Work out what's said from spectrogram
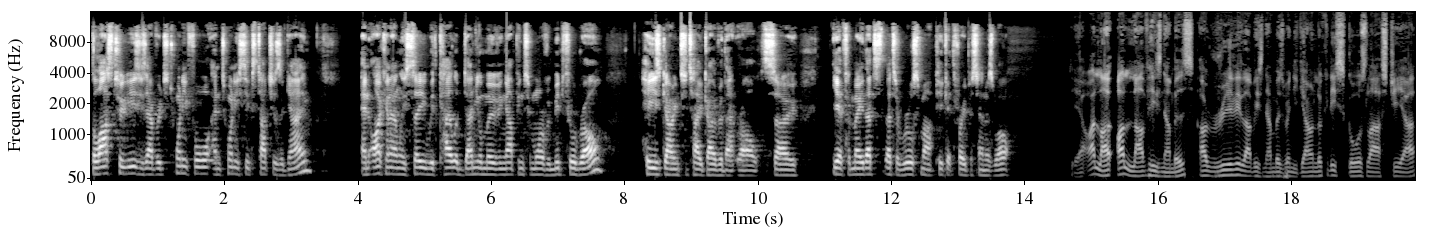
The last two years, he's averaged 24 and 26 touches a game. And I can only see with Caleb Daniel moving up into more of a midfield role, he's going to take over that role. So, yeah, for me, that's that's a real smart pick at 3% as well. Yeah, I love I love his numbers. I really love his numbers when you go and look at his scores last year.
